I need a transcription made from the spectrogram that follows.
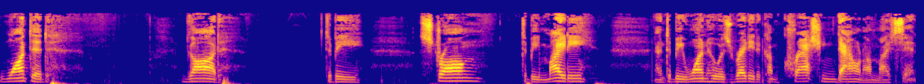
wanted God to be strong, to be mighty, and to be one who is ready to come crashing down on my sin.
